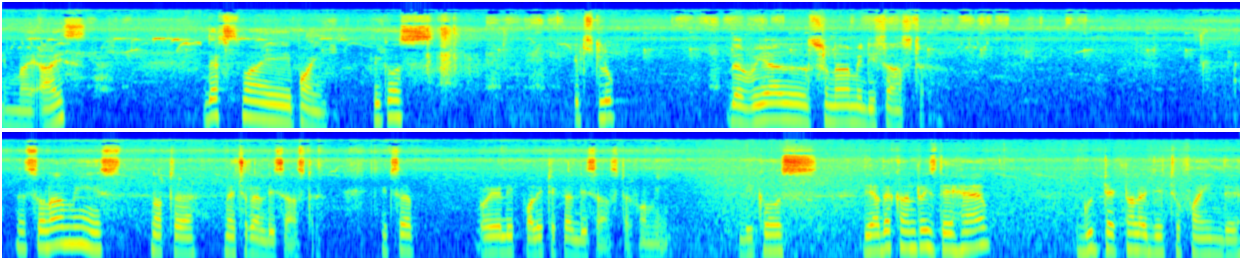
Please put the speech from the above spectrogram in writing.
in my eyes. That's my point. Because it's look the real tsunami disaster the tsunami is not a natural disaster. It's a really political disaster for me. Because the other countries they have good technology to find the,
